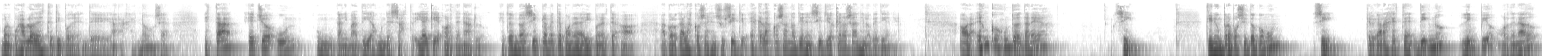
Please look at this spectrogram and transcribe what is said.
Bueno, pues hablo de este tipo de, garajes, ¿no? O sea, está hecho un, un galimatías, un desastre, y hay que ordenarlo. Entonces no es simplemente poner ahí, ponerte a, a colocar las cosas en su sitio, es que las cosas no tienen sitio, es que no sabes ni lo que tiene. Ahora, ¿es un conjunto de tareas? Sí. ¿Tiene un propósito común? Sí. Que el garaje esté digno, limpio, ordenado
